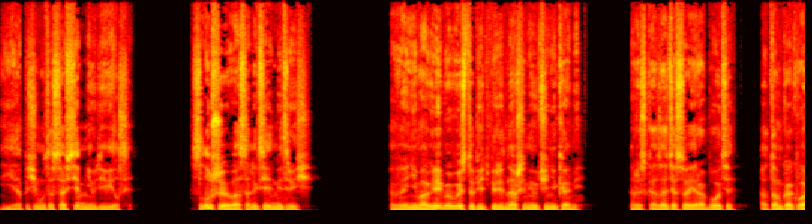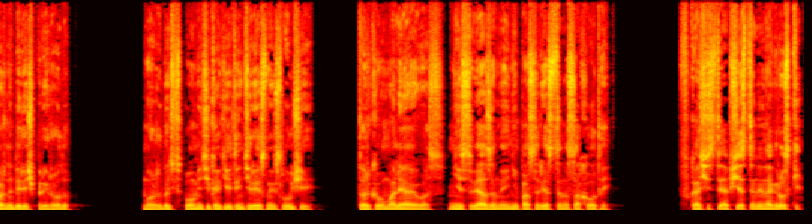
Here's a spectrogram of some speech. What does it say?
Я почему-то совсем не удивился. «Слушаю вас, Алексей Дмитриевич». «Вы не могли бы выступить перед нашими учениками, рассказать о своей работе, о том, как важно беречь природу? Может быть, вспомните какие-то интересные случаи? Только умоляю вас, не связанные непосредственно с охотой». «В качестве общественной нагрузки?»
